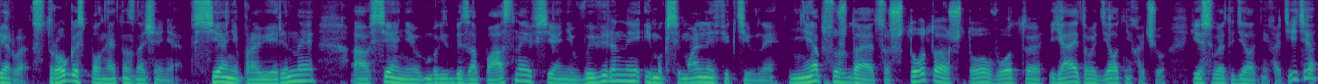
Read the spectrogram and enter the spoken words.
первое, строго исполнять назначения, все они проверенные, а, все они безопасные, все они выверенные и максимально эффективные, не обсуждается что-то, что вот э, я этого делать не хочу, если вы это делать не хотите,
